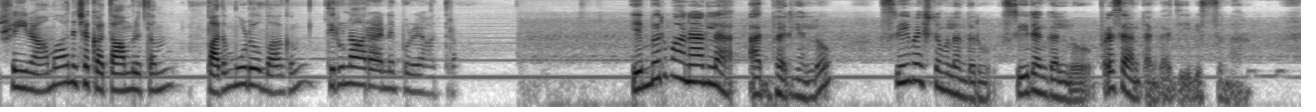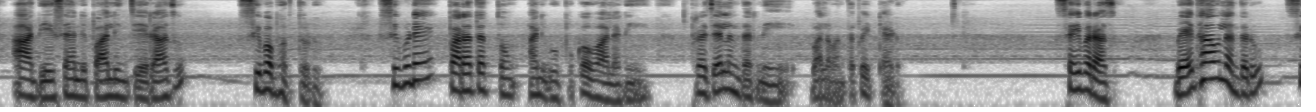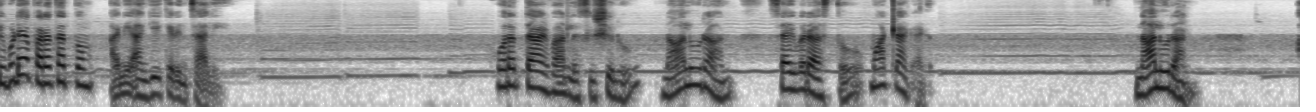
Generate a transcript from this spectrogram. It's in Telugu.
శ్రీ రామానుజ కథామృతం పదమూడో భాగం తిరునారాయణపుర యాత్ర. ఎంబెరుమానార్ల ఆధ్వర్యంలో శ్రీ వైష్ణవులందరూ శ్రీరంగంలో ప్రశాంతంగా జీవిస్తున్నారు. ఆ దేశాన్ని పాలించే రాజు శివభక్తుడు. శివుడే పరతత్వం అని ఒప్పుకోవాలని ప్రజలందరినీ బలవంత పెట్టాడు శైవరాజు మేధావులందరూ శివుడే పరతత్వం అని అంగీకరించాలి. కూరత్తాళ్వార్ల శిష్యులు నాలూరాన్ శైవరాజ్తో మాట్లాడాడు. నాలూరాన్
